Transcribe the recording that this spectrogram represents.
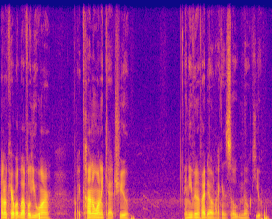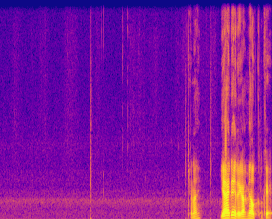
I don't care what level you are, but I kind of want to catch you. And even if I don't, I can still milk you. Can I? Yeah, I did. I got milk. Okay.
